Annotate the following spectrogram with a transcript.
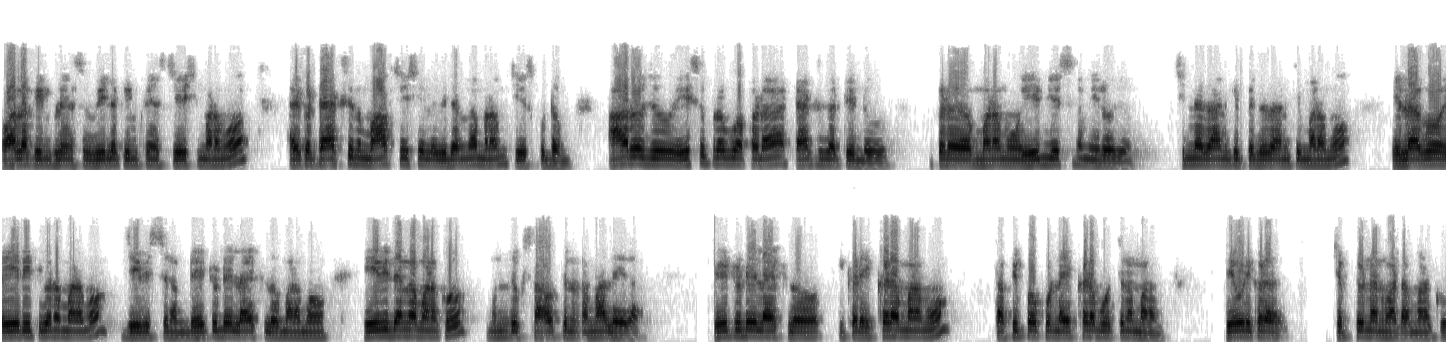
వాళ్ళకి ఇన్ఫ్లుయెన్స్ వీళ్ళకి ఇన్ఫ్లుయెన్స్ చేసి మనము ఆ యొక్క ట్యాక్స్ని మాఫ్ చేసే విధంగా మనం చేసుకుంటాం. ఆ రోజు యేసు ప్రభు అక్కడ ట్యాక్స్ కట్టిండు. ఇక్కడ మనము ఏం చేస్తున్నాం ఈ రోజు? చిన్నదానికి పెద్దదానికి మనము ఎలాగో ఏ రీతిగానో మనము జీవిస్తున్నాం. డే టు డే లైఫ్లో మనము ఏ విధంగా మనకు ముందుకు సాగుతున్నామా లేదా? డే టు డే లైఫ్లో ఇక్కడ ఎక్కడ మనము తప్పిపోకుండా ఎక్కడ పోతున్నాం మనం? దేవుడు ఇక్కడ చెప్తుండ అనమాట మనకు.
